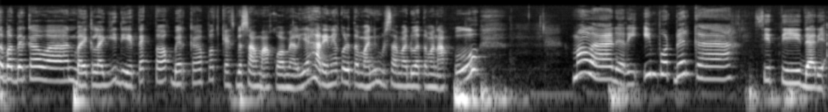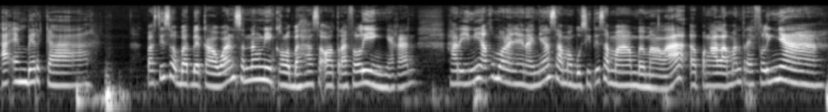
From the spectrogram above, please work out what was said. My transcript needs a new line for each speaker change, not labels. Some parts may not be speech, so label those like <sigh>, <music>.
Sobat Berkawan, balik lagi di Talk Berka Podcast bersama aku Amelia. Hari ini aku ditemanin bersama dua teman aku.
Mala dari Import Berka.
Siti dari AM Berka.
Pasti Sobat Berkawan seneng nih kalau bahas soal traveling ya kan? Hari ini aku mau nanya-nanya sama Bu Siti sama Mbak Mala eh, pengalaman travelingnya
